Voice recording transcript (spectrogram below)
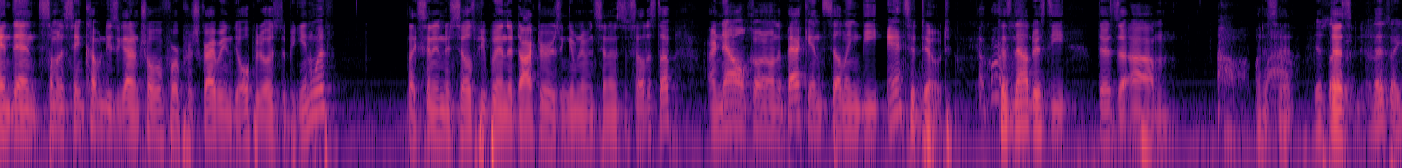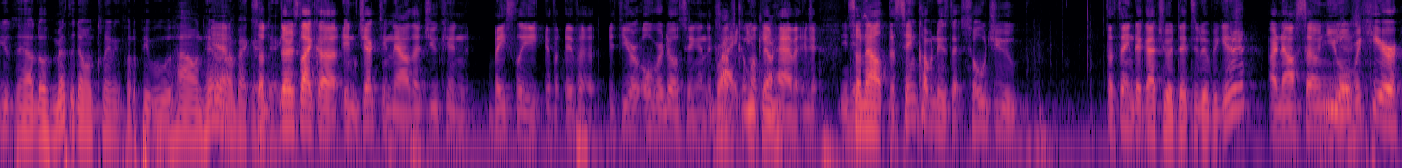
and then some of the same companies that got in trouble for prescribing the opioids to begin with, like sending their salespeople in to doctors and giving them incentives to sell the stuff, are now going on the back end selling the antidote. Because now there's the there's a um oh what is it? It's There's like, that's like used to have those methadone clinics for the people who hound heroin back in so the day. there's like a injecting now that you can basically if if a, if you're overdosing and the cops Right, come you up, they'll can- have it. inje- it So is. now the same companies that sold you the thing that got you addicted to the beginning are now selling you Yes. over here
